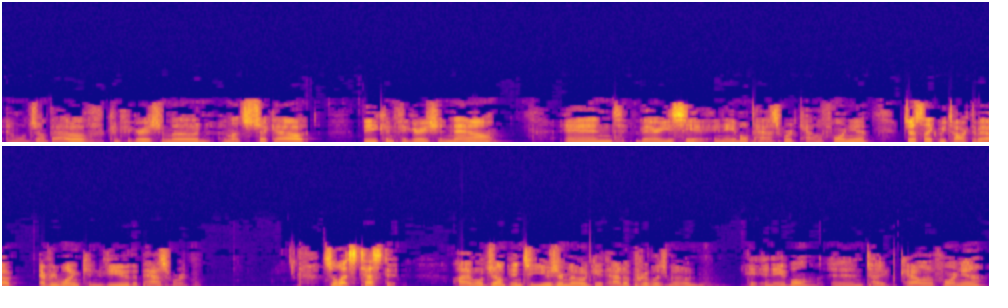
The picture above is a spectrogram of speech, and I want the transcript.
And we'll jump out of configuration mode and let's check out the configuration now. And there you see it, enable password California. Just like we talked about, everyone can view the password. So let's test it. I will jump into user mode, get out of privilege mode, hit enable, and type California,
